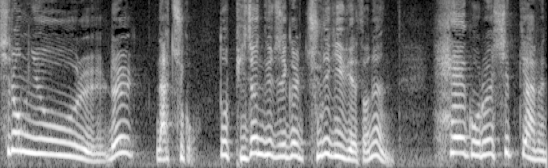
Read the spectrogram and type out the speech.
실업률을 낮추고 또 비정규직을 줄이기 위해서는 해고를 쉽게 하면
